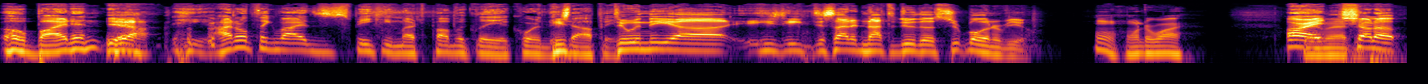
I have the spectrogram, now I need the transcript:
Oh, Biden. Yeah. He, I don't think Biden's speaking much publicly, according to He's Choppy. doing the. Uh, he's, he decided not to do the Super Bowl interview. Hmm, wonder why. all right, shut up.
